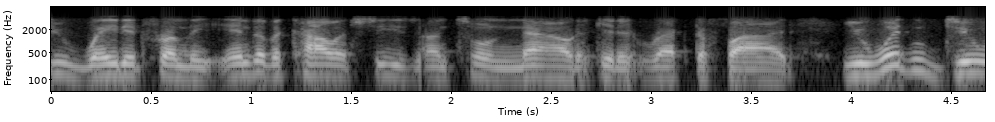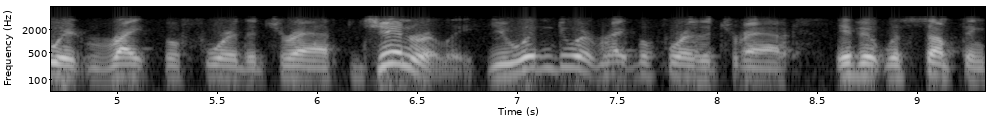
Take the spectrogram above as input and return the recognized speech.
you waited from the end of the college season until now to get it rectified. You wouldn't do it right before the draft. Generally, you wouldn't do it right before the draft if it was something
